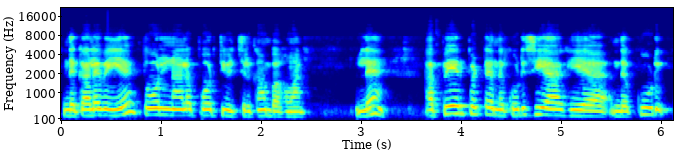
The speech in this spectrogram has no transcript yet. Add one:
இந்த கலவையை தோல்னால போர்த்தி வச்சிருக்கான் பகவான். இல்ல? அப்பேற்பட்ட அந்த குடிசையாகிய அந்த கூடு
